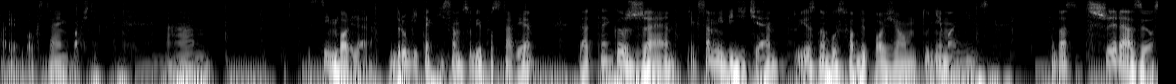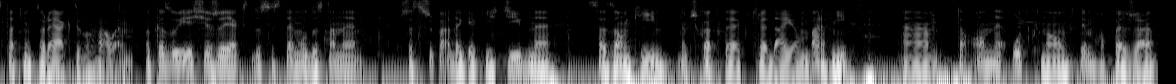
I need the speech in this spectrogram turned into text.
Firebox tank, właśnie. Um, Steam Boiler. Drugi taki sam sobie postawię, dlatego że, jak sami widzicie, tu jest znowu słaby poziom, tu nie ma nic. Chyba z trzy razy ostatnio to reaktywowałem. Okazuje się, że jak do systemu dostanę przez przypadek jakieś dziwne sadzonki, na przykład te, które dają barwnik, to one utkną w tym hopperze.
